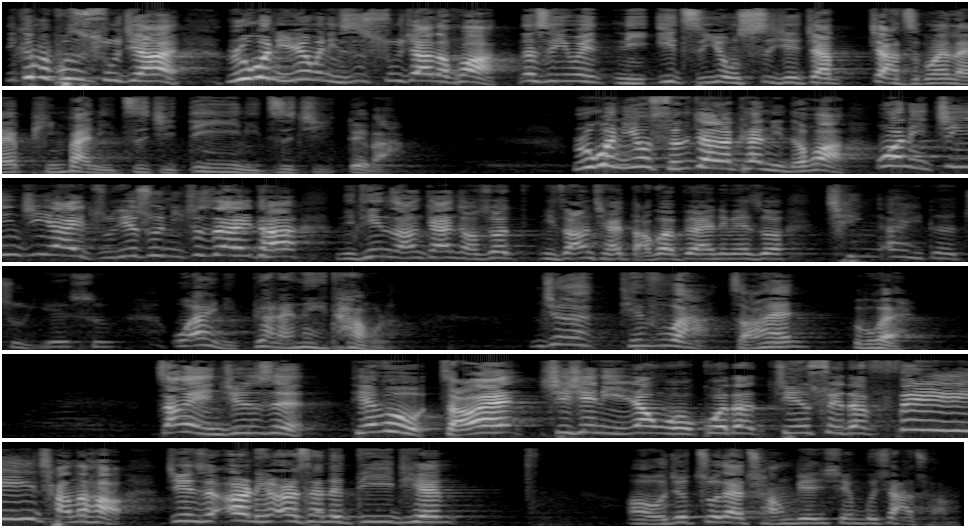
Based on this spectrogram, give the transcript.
你根本不是输家。如果你认为你是输家的话，那是因为你一直用世界价价值观来评判你自己、定义你自己，对吧？如果你用神的价值观看你的话，哇，你尽心尽爱主耶稣，你就是爱他。你听早上跟他讲说，你早上起来祷告，不要在那边说，亲爱的主耶稣。我爱你，不要来那一套了。你就是天父啊，早安，会不会？张眼睛是天父，早安，谢谢你让我过得今天睡得非常的好。今天是二零二三的第一天，哦，我就坐在床边，先不下床。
